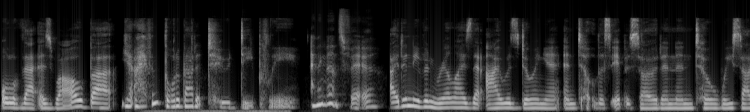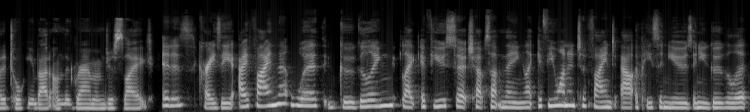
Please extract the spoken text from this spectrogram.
all of that as well. But yeah, I haven't thought about it too deeply. I think that's fair. I didn't even realize that I was doing it until this episode and until we started talking about it on the gram. I'm just like, it is crazy. I find that with Googling, like if you search up something, like if you wanted to find out a piece of news and you Google it,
